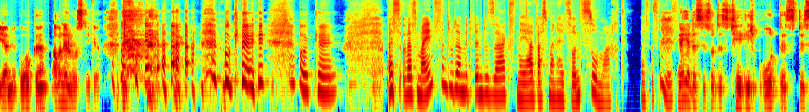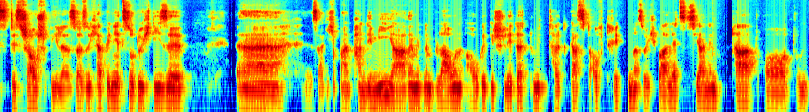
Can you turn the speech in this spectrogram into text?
eher eine Gurke, aber eine lustige. okay, okay. Was, was meinst denn du damit, wenn du sagst, naja, was man halt sonst so macht? Was ist denn das? Naja, das ist so das täglich Brot des, des, des Schauspielers. Also ich habe ihn jetzt so durch diese äh, sage ich mal, Pandemiejahre mit einem blauen Auge geschlittert mit halt Gastauftritten. Also ich war letztes Jahr in einem Tatort und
